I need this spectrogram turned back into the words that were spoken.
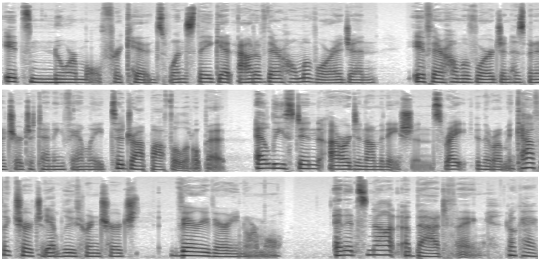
It's normal for kids once they get out of their home of origin, if their home of origin has been a church attending family, to drop off a little bit, at least in our denominations, right? In the Roman Catholic Church and Yep. the Lutheran Church, very, very normal. And it's not a bad thing Okay.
